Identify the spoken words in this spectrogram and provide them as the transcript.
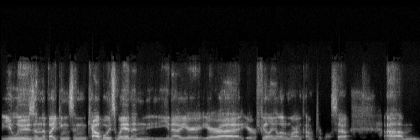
you lose and the vikings and cowboys win and you know you're you're uh you're feeling a little more uncomfortable so um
